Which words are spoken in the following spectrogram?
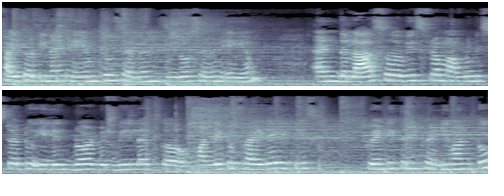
5.39 am to 7.07 am and the last service from Upminster to Ealing Broad will be like uh, Monday to Friday it is 23.21 to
